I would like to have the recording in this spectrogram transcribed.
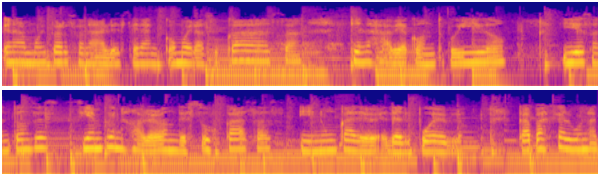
eran muy personales, eran cómo era su casa, quién las había construido y eso. Entonces siempre nos hablaron de sus casas y nunca del pueblo. Capaz que alguna,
